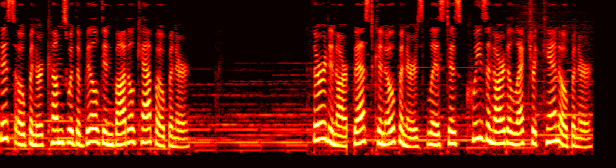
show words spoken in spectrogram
This opener comes with a built-in bottle cap opener. Third in our best can openers list is Cuisinart electric can opener.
